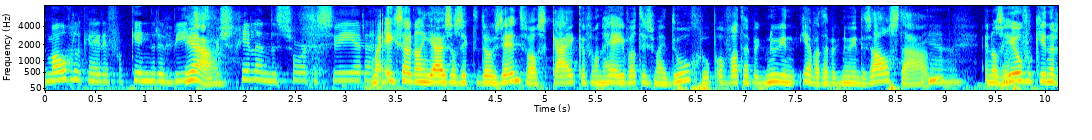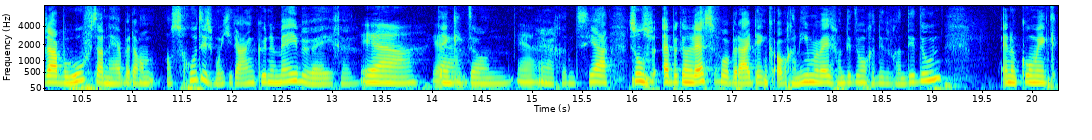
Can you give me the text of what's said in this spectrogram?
mogelijkheden voor kinderen biedt. Ja. Verschillende soorten sferen. Maar ik zou dan juist als ik de docent was kijken van... hé, hey, wat is mijn doelgroep? Of wat heb ik nu in, ja, wat heb ik nu in de zaal staan? Ja, En als heel veel kinderen daar behoefte aan hebben... dan als het goed is moet je daarin kunnen meebewegen. ja, ja. Denk ik dan Ja. ergens. Ja, soms heb ik een les voorbereid. Denk ik, oh, we gaan hier maar we gaan dit doen, we gaan dit doen, we gaan dit doen. En dan, kom ik,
